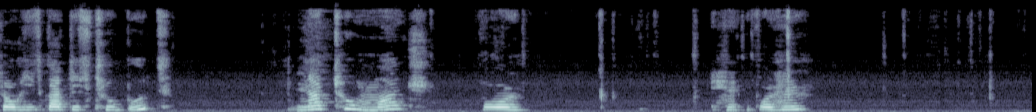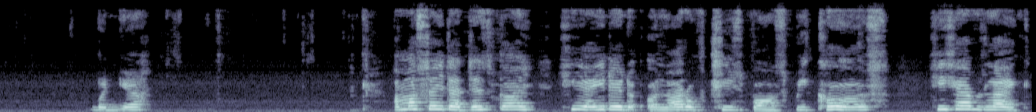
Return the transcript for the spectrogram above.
So he's got these two boots. Not too much for for him. But yeah. I must say that this guy he ate a lot of cheese balls because he has like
